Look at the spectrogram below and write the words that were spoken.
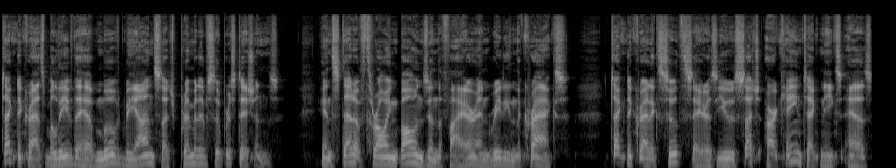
technocrats believe they have moved beyond such primitive superstitions. Instead of throwing bones in the fire and reading the cracks, technocratic soothsayers use such arcane techniques as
